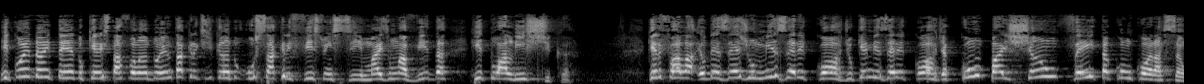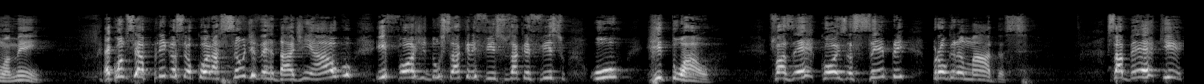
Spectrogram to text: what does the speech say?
E quando eu entendo que ele está falando, ele não está criticando o sacrifício em si, mas uma vida ritualística. Que ele fala, eu desejo misericórdia. O que é misericórdia? Compaixão feita com o coração, amém? É quando você aplica seu coração de verdade em algo e foge do sacrifício. O sacrifício, o ritual. Fazer coisas sempre programadas. Saber que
